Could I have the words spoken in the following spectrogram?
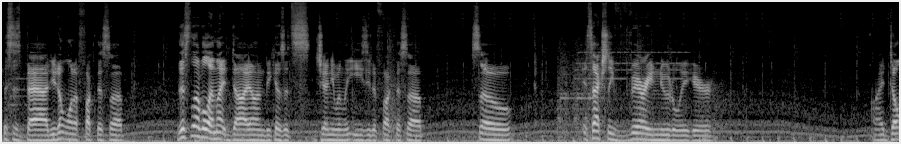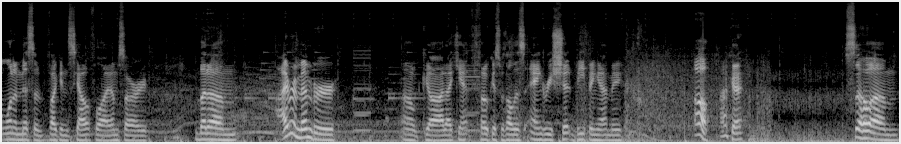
This is bad. You don't want to fuck this up. This level I might die on because it's genuinely easy to fuck this up. So, it's actually very noodly here. I don't want to miss a fucking scout fly, I'm sorry. But, um, I remember... Oh god, I can't focus with all this angry shit beeping at me. Oh, okay. So, um,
